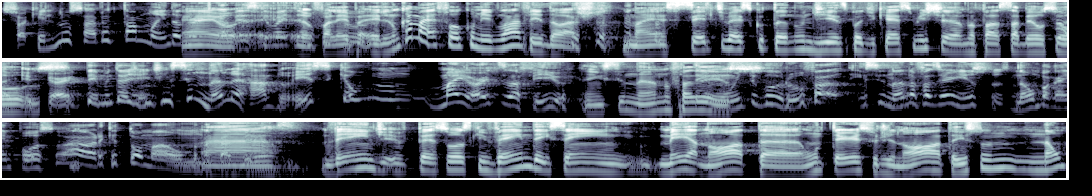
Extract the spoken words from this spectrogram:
Só que ele não sabe o tamanho da dor É, de eu, cabeça que vai ter eu falei pra, ele nunca mais falou comigo na vida, eu acho. Mas se ele estiver escutando um dia esse podcast, me chama para saber o seu E pior que tem muita gente ensinando errado. Esse que é o maior desafio. ensinando a fazer Tem isso. muito guru ensinando a fazer isso. Não pagar imposto. Ah, a hora que tomar uma na Ah, cabeça. vende pessoas que vendem sem meia nota, um terço de nota, isso não,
